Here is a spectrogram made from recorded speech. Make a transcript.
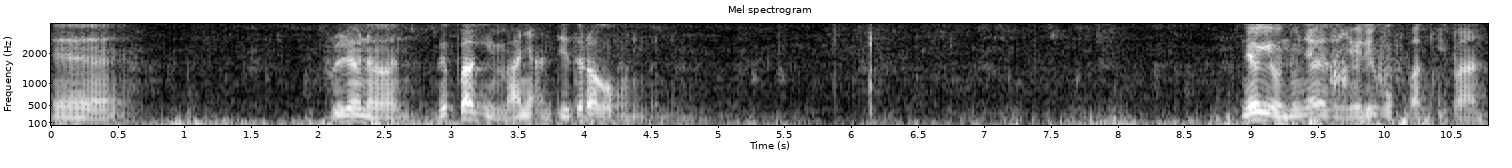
예, 훈련은 맥박이 많이 안 뛰더라고 보니까요. 여기 운동장에서 17바퀴 반.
